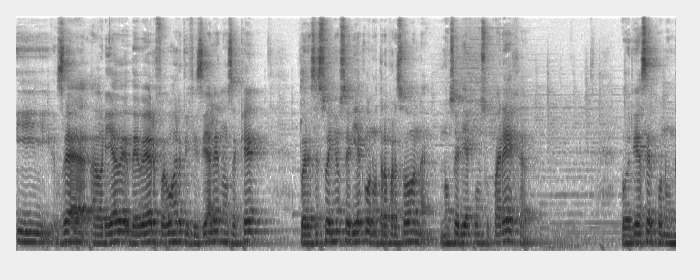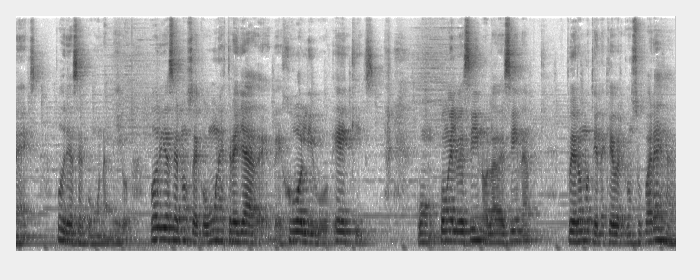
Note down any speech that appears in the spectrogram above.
Y, o sea, habría de, de, ver fuegos artificiales, no sé qué, pero ese sueño sería con otra persona, no sería con su pareja. Podría ser con un ex, podría ser con un amigo, podría ser, no sé, con una estrella de, de Hollywood, X, con, con el vecino, la vecina, pero no tiene que ver con su pareja.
